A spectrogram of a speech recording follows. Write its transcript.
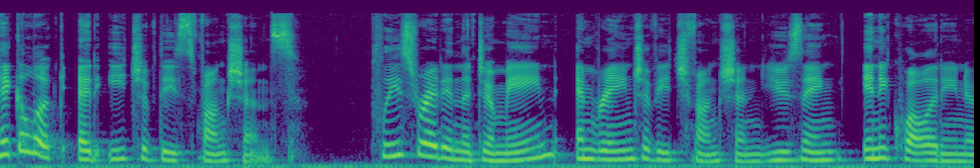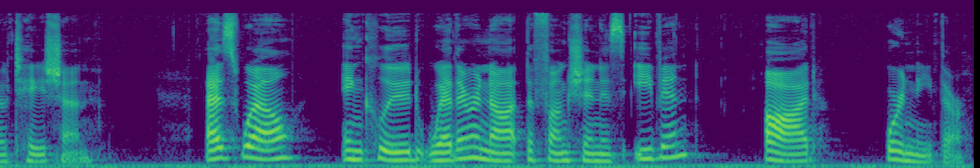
Take a look at each of these functions. Please write in the domain and range of each function using inequality notation. As well, include whether or not the function is even, odd, or neither.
